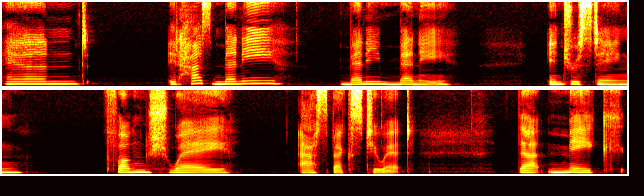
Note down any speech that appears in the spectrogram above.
And it has many, many, many interesting feng shui aspects to it that make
